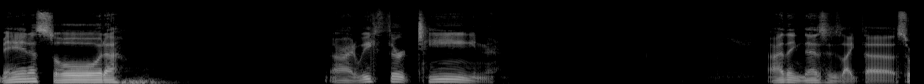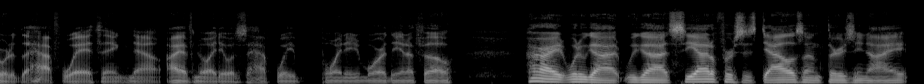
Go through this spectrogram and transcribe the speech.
Minnesota. All right, week 13. I think this is like the sort of the halfway thing now. I have no idea what's the halfway point anymore at the NFL. All right, what do we got? We got Seattle versus Dallas on Thursday night.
